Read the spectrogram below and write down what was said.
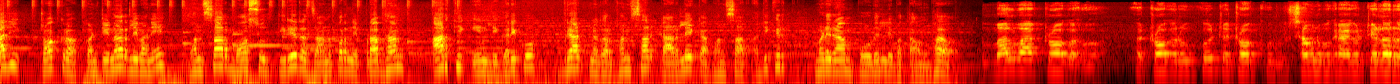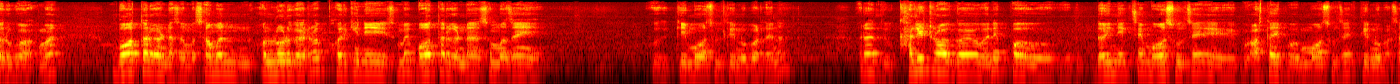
खाली ट्रक र कन्टेनरले भने भन्सार महसुल तिरेर जानुपर्ने प्रावधान आर्थिक ऐनले गरेको विराटनगर भन्सार कार्यालयका भन्सार अधिकृत मणिराम पौडेलले बताउनुभयो। मालवाहक ट्रकहरू ट्रकहरूको ट्रक सामान बोकेर आएको टेलरहरूको हकमा बहत्तर घन्टासम्म सामान अनलोड गरेर फर्किने समय बहत्तर घन्टासम्म चाहिँ केही महसुल तिर्नु पर्दैन। र खाली ट्रक गयो भने दैनिक चाहिँ महसुल चाहिँ अस्थायी महसुल चाहिँ तिर्नुपर्छ।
